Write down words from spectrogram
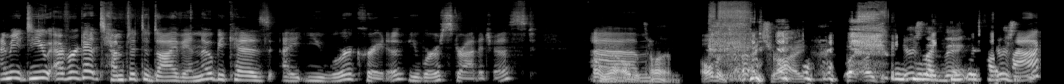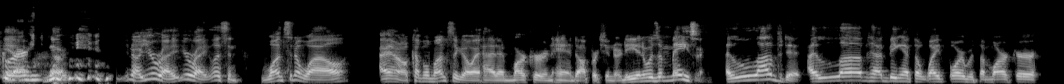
I mean, do you ever get tempted to dive in though? Because I, you were a creative, you were a strategist. Oh yeah, all the um, time, all the time. I try, but like, here's the like, thing. Here's, back, yeah, or? no, you know, you're right. You're right. Listen, once in a while, I don't know. A couple months ago, I had a marker in hand opportunity, and it was amazing. I loved it. I loved being at the whiteboard with the marker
